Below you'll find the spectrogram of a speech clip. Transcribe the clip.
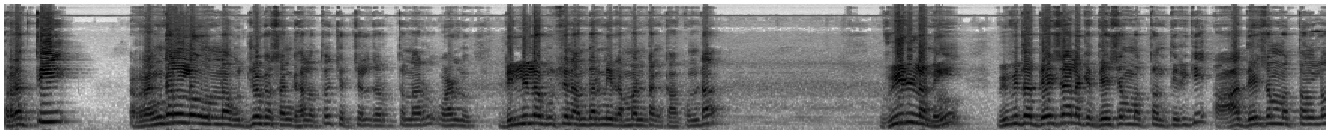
ప్రతి రంగంలో ఉన్న ఉద్యోగ సంఘాలతో చర్చలు జరుపుతున్నారు. వాళ్ళు ఢిల్లీలో కూర్చొని అందరినీ రమ్మంటం కాకుండా వీళ్ళని వివిధ దేశాలకి దేశం మొత్తం తిరిగి ఆ దేశం మొత్తంలో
